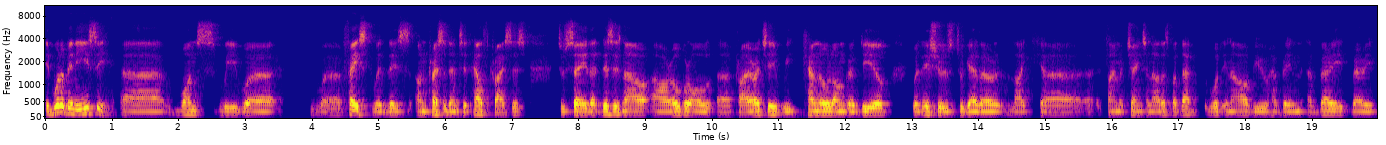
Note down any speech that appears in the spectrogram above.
It would have been easy uh, once we were, were faced with this unprecedented health crisis to say that this is now our overall uh, priority. We can no longer deal with issues together like uh, climate change and others, but that would, in our view, have been a very, very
